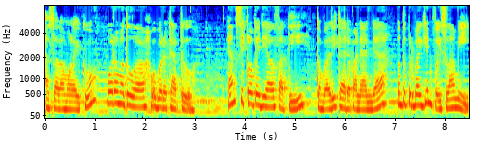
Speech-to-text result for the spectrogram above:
Assalamualaikum warahmatullahi wabarakatuh. Ensiklopedia Al-Fatih kembali ke hadapan Anda untuk berbagi info Islami.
